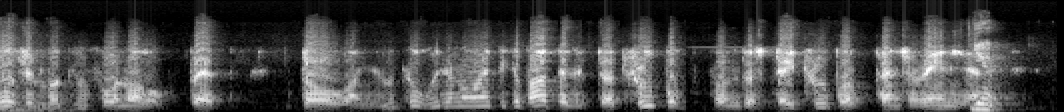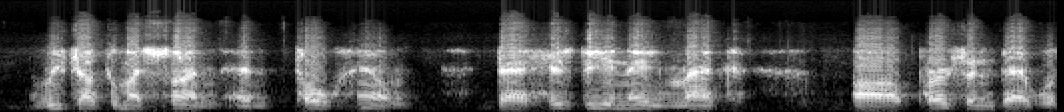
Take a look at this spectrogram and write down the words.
wasn't looking for no Beth Doe on YouTube. We didn't know anything about that. The trooper from the state trooper of Pennsylvania Yep. reached out to my son and told him that his DNA matched a person that was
